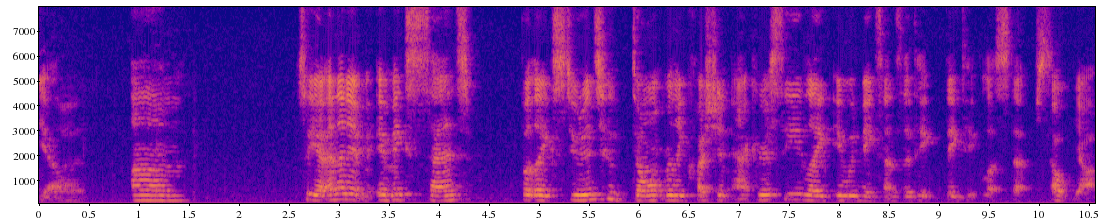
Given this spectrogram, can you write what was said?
Yeah. Yeah. that. Um so yeah, and then it it makes sense, but like students who don't really question accuracy, like it would make sense that they they take less steps Oh yeah.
